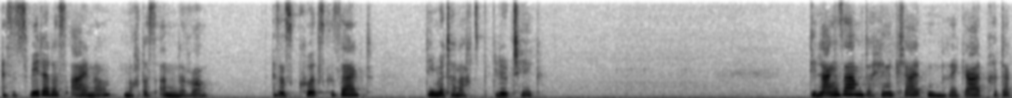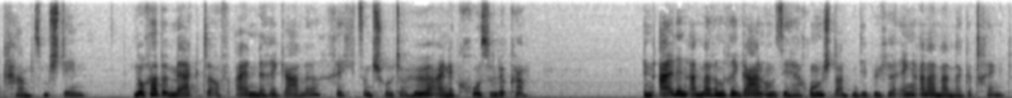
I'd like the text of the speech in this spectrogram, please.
Es ist weder das eine noch das andere. Es ist kurz gesagt die Mitternachtsbibliothek. Die langsam dahingleitenden Regalbretter kamen zum Stehen. Nora bemerkte auf einem der Regale rechts in Schulterhöhe eine große Lücke. In all den anderen Regalen um sie herum standen die Bücher eng aneinander gedrängt,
